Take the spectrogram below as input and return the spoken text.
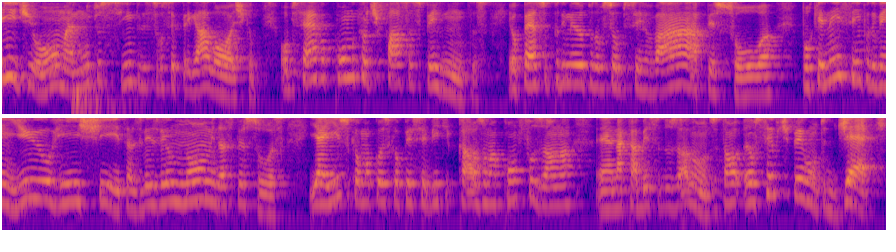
Idioma é muito simples se você pegar a lógica. Observa como que eu te faço as perguntas. Eu peço primeiro para você observar a pessoa, porque nem sempre vem you, he, she, às vezes vem o nome das pessoas. E é isso que é uma coisa que eu percebi que causa uma confusão na, é, na cabeça dos alunos. Então eu sempre te pergunto, Jack.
